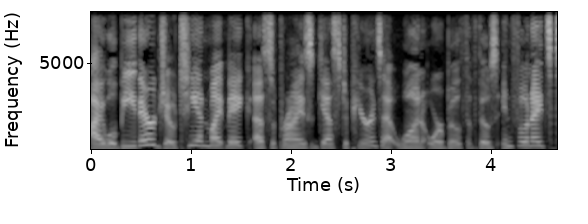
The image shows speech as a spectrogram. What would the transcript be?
I will be there. Joe Tian might make a surprise guest appearance at one or both of those info nights.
